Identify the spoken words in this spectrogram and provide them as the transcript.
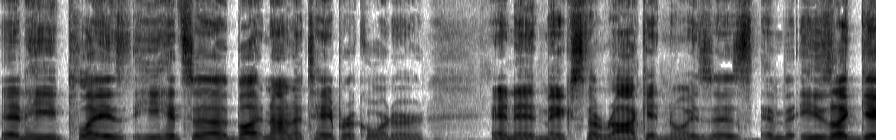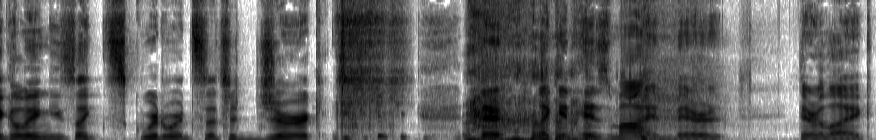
and he plays he hits a button on a tape recorder and it makes the rocket noises and he's like giggling. He's like Squidward's such a jerk. they're like in his mind, they're they're like,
